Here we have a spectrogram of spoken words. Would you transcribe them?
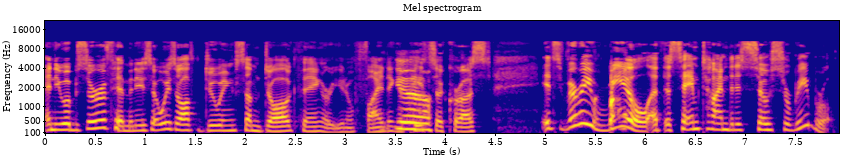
and you observe him and he's always off doing some dog thing or you know finding a Yeah. pizza crust. It's very real at the same time that it's so cerebral.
